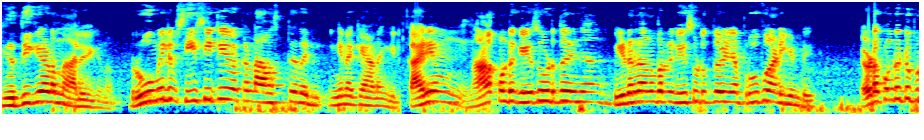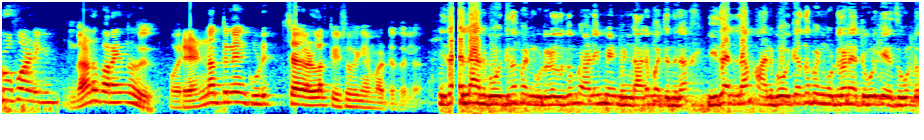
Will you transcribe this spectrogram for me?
ഗതികേടൊന്ന് ആലോചിക്കണം. റൂമിൽ സി സി ടി വി വെക്കേണ്ട അവസ്ഥ വരും ഇങ്ങനെയൊക്കെ ആണെങ്കിൽ കാര്യം നാളെ കൊണ്ട് കേസ് കൊടുത്തു കഴിഞ്ഞാൽ പീഡനം പറഞ്ഞ് കേസ് കൊടുത്തു കഴിഞ്ഞാൽ പ്രൂഫ് കാണിക്കണ്ടേ? എവിടെ കൊണ്ടിട്ട് പ്രൂഫ് കാണിക്കും? എന്താണ് പറയുന്നത്. ഒരെണ്ണത്തിനെയും കുടിച്ച വെള്ളം വിശ്വസിക്കാൻ പറ്റത്തില്ല. ഇതെല്ലാം അനുഭവിക്കുന്ന പെൺകുട്ടികൾക്കും മിണ്ടാനും പറ്റുന്നില്ല. ഇതെല്ലാം അനുഭവിക്കാത്ത പെൺകുട്ടികളാണ് ഏറ്റവും കൂടുതൽ കേസ് കൊണ്ട്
